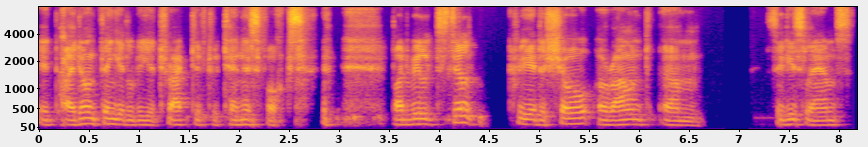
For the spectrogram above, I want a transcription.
It, I don't think it'll be attractive to tennis folks, but we'll still create a show around um, City Slams,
